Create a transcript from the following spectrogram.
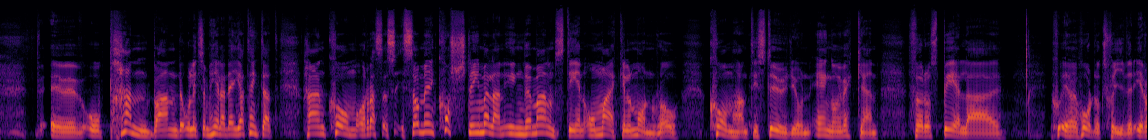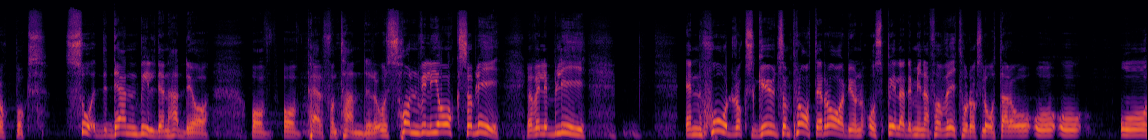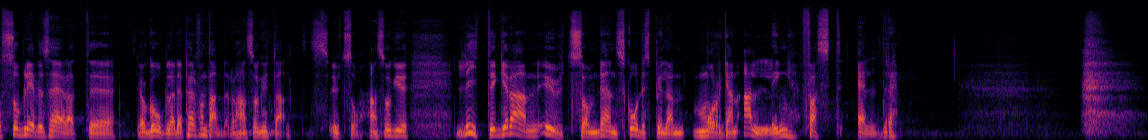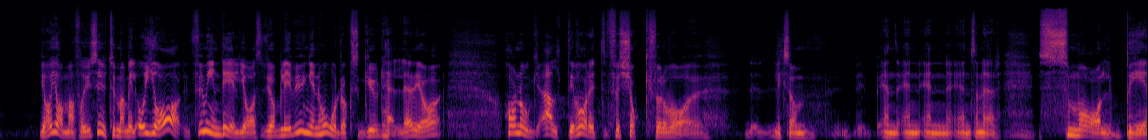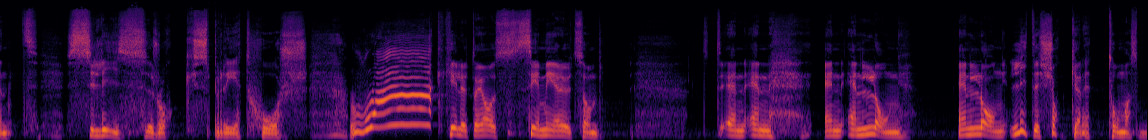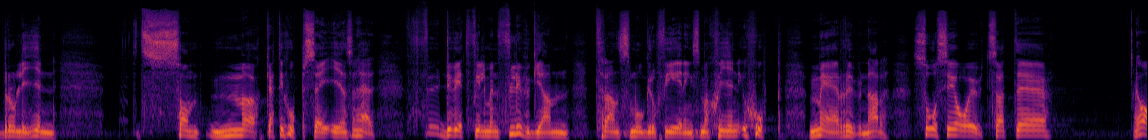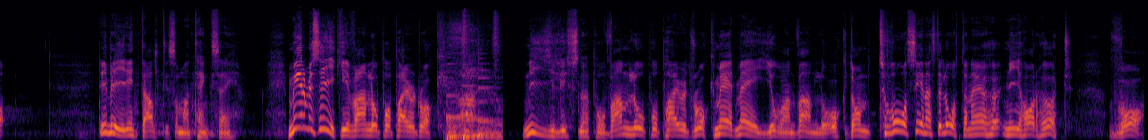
eh, och pannband och liksom hela det. Jag tänkte att han kom och som en korsning mellan Yngwie Malmsten och Michael Monroe kom han till studion en gång i veckan för att spela eh, hårdrocksskivor i rockbox. Så, den bilden hade jag av, av Per Fontander. Och sån ville jag också bli. Jag ville bli en hårdrocksgud som pratade i radion och spelade mina favorithårdrockslåtar. Och, och, och, och så blev det så här att eh, jag googlade Per Fontander och han såg inte alls ut så. Han såg ju lite grann ut som den skådespelaren Morgan Alling, fast äldre. Ja, ja, man får ju se ut hur man vill. Och ja, för min del, jag, jag blev ju ingen hårdrocksgud heller. Jag har nog alltid varit för tjock för att vara eh, liksom en, en, en, en sån här smalbent slisrock, sprethårs rock kille. Utan jag ser mer ut som en, en, en, en, lång, en lång, lite tjockare Thomas Brolin som mökat ihop sig i en sån här du vet filmen Flugan transmograferingsmaskin ihop med Runar. Så ser jag ut. Så att, eh, ja, det blir inte alltid som man tänkt sig. Mer musik i Vanlo på Pirate Rock. Ni lyssnar på Vanlo på Pirate Rock med mig, Johan Vanlo. Och de två senaste låtarna hör, ni har hört var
